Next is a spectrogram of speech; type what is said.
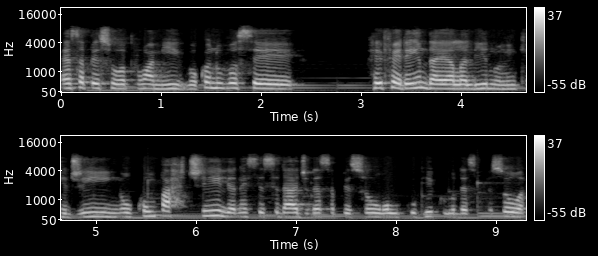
essa pessoa para um amigo, quando você referenda ela ali no LinkedIn ou compartilha a necessidade dessa pessoa ou o currículo dessa pessoa,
